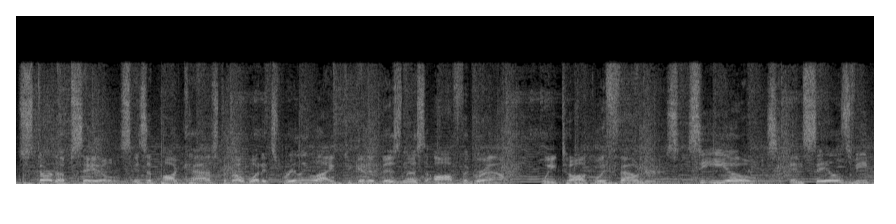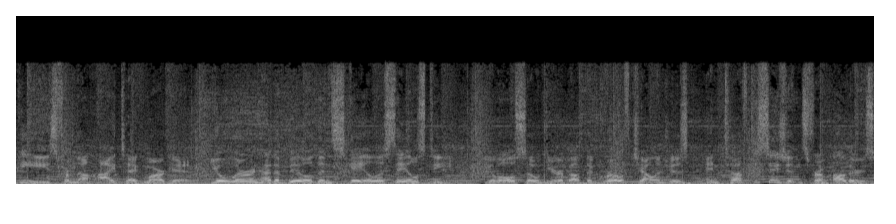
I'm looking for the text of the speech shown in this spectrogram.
Startup Sales is a podcast about what it's really like to get a business off the ground. We talk with founders, CEOs, and sales VPs from the high tech market. You'll learn how to build and scale a sales team. You'll also hear about the growth challenges and tough decisions from others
